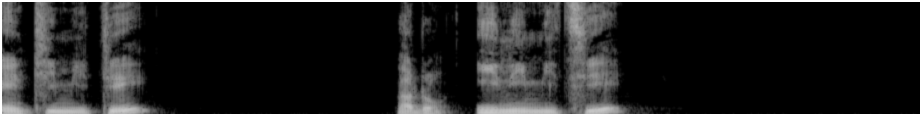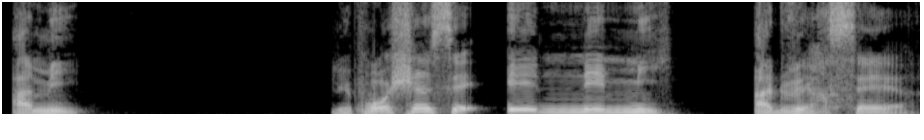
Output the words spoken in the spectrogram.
intimité, pardon, inimitié, ami. Le prochain, c'est ennemi, adversaire,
